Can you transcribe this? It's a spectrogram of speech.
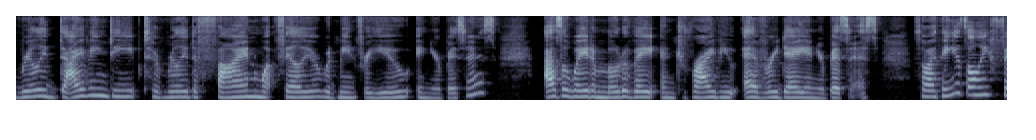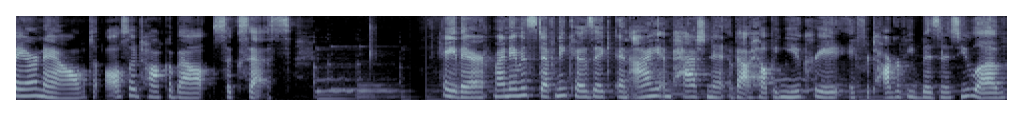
really diving deep to really define what failure would mean for you in your business as a way to motivate and drive you every day in your business. So I think it's only fair now to also talk about success. Hey there, my name is Stephanie Kozik, and I am passionate about helping you create a photography business you love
